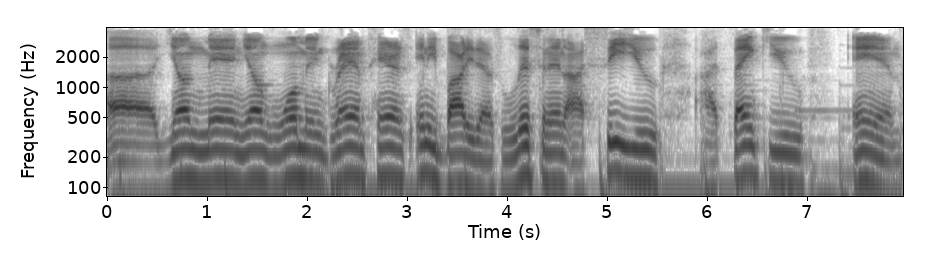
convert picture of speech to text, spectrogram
uh, young man, young woman, grandparents, anybody that's listening. I see you. I thank you. And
